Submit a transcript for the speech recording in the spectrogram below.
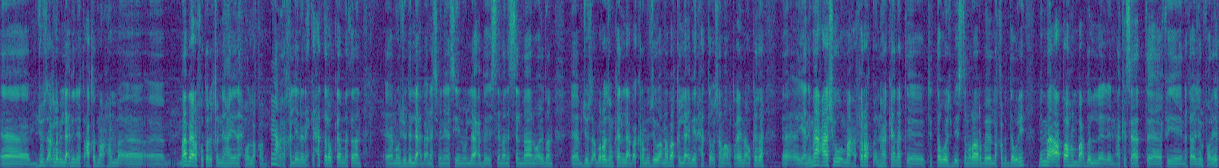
آه، بجوز أغلب اللاعبين اللي يتعاقد معهم آه، ما بيعرفوا طريق النهاية نحو اللقب. نعم. خلينا نحكي حتى لو كان مثلا موجود اللاعب أنس بن ياسين واللاعب سليمان السلمان وأيضا بجوز ابرزهم كان اللاعب أكرم الزو أما باقي اللاعبين حتى أسامة أبو طعيمة أو كذا يعني ما عاشوا مع فرق إنها كانت تتوج باستمرار بلقب الدوري مما أعطاهم بعض الانعكاسات في نتائج الفريق.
